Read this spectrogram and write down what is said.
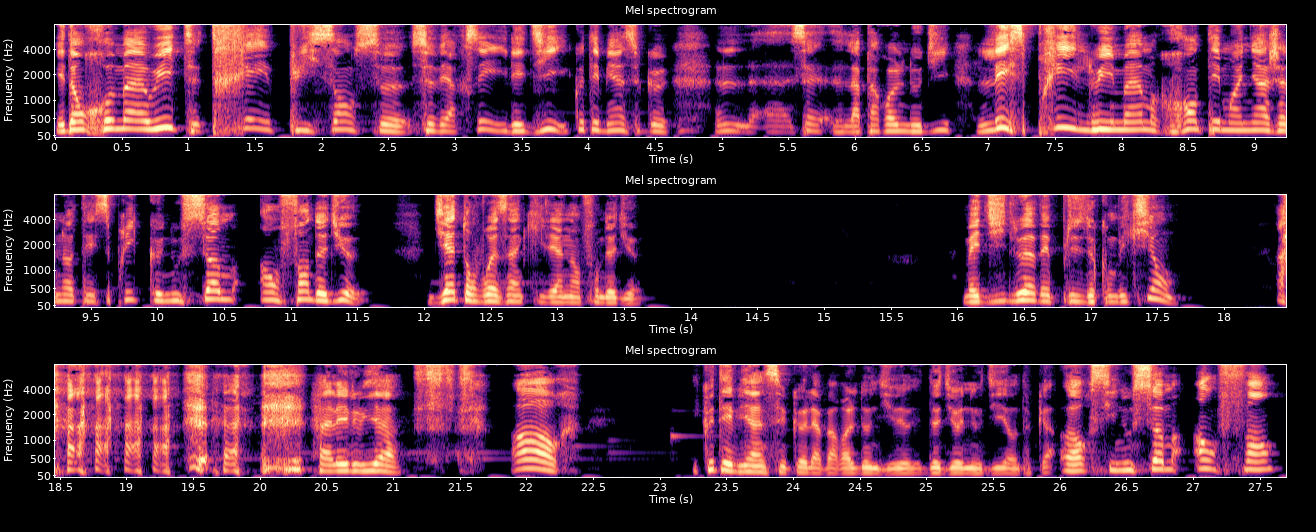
Et dans Romains 8, très puissant ce, verset, il est dit, écoutez bien ce que la parole nous dit, l'Esprit lui-même rend témoignage à notre esprit que nous sommes enfants de Dieu. Dis à ton voisin qu'il est un enfant de Dieu. Mais dis-le avec plus de conviction. Alléluia. Or, écoutez bien ce que la parole de Dieu, de Dieu nous dit en tout cas. Or, si nous sommes enfants,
